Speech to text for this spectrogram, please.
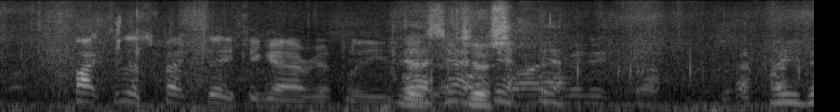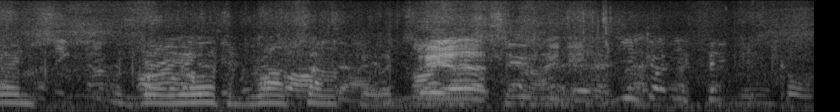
Back to the spectating area, please. Yes, just How are you doing? Doing autographs afterwards? Yeah, two minutes. You got your fitness coach.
